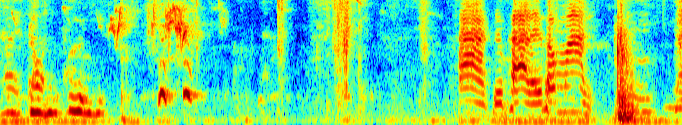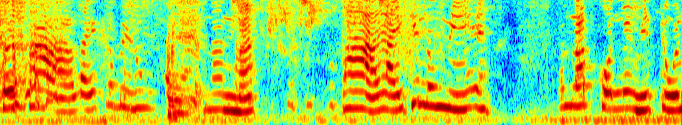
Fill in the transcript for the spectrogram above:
ใตอนพึ่งผ้าคือผ้าอะไรผ้าม่านผ้าอะไรก็ไม่รู้ขอนั่นไหม ผ้าอะไรที่เรามีสำหรับคนไม่มีทุน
